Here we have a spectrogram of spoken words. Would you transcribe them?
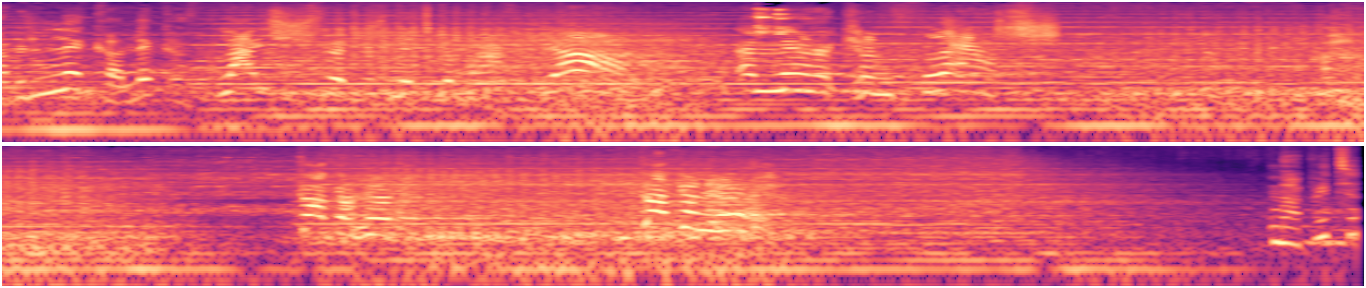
Ich habe lecker, lecker Fleisch für dich mitgebracht. Ja, American Flash. Gaggenhöhe! Gaggenhöhe! Na bitte.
